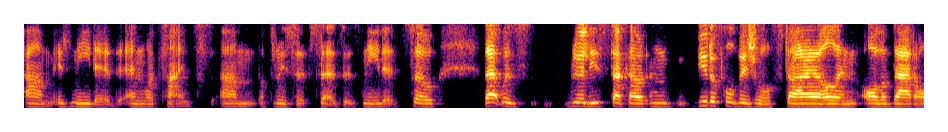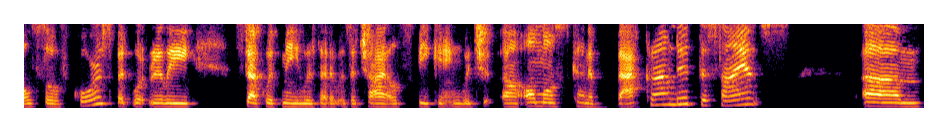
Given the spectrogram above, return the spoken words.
um, is needed and what science, um, what the research says is needed. So that was really stuck out in beautiful visual style and all of that also, of course. But what really stuck with me was that it was a child speaking, which uh, almost kind of backgrounded the science um,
